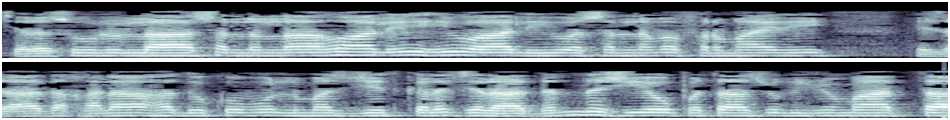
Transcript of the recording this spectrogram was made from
چې رسول الله صلی الله علیه و آله وسلم فرمایلی اذا دخل احدكم المسجد کله چې را دن نشي او پتا سو کې جمعه تا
